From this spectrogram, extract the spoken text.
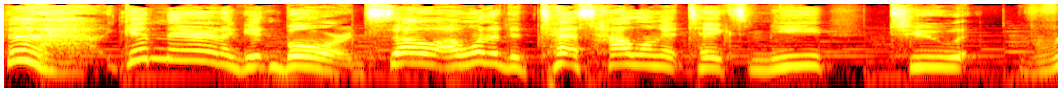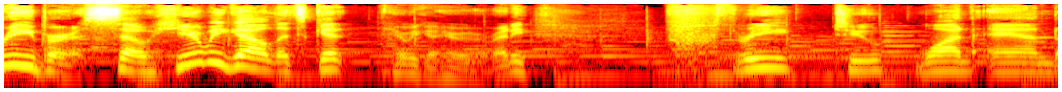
getting there and I'm getting bored. So I wanted to test how long it takes me to rebirth. So here we go. Let's get, here we go, here we go. Ready? Three, two, one, and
